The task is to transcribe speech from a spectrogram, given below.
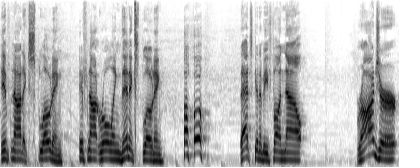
If not exploding, if not rolling, then exploding. Oh, that's going to be fun. Now, Roger, I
